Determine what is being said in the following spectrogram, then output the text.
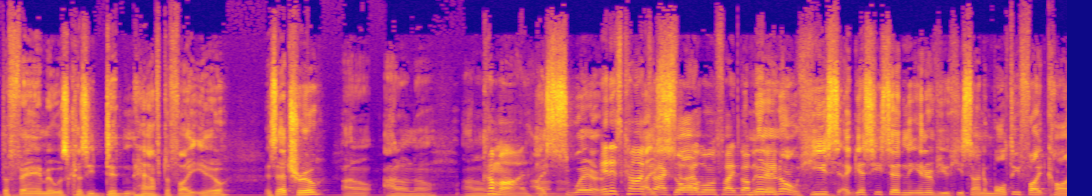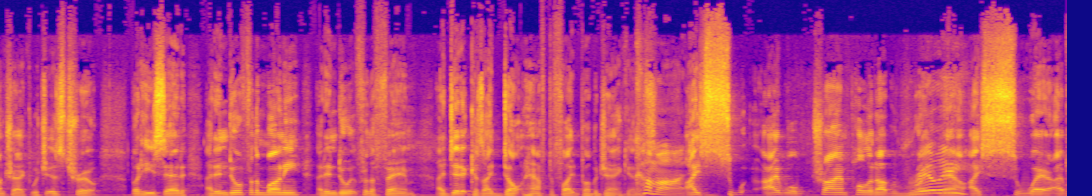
the fame. It was because he didn't have to fight you. Is that true? I don't. I don't know. I don't. Come know. on. I, swear. In his contract, saw- I won't fight Bubba No, no, no. He's. I guess he said in the interview he signed a multi-fight contract, which is true. But he said I didn't do it for the money. I didn't do it for the fame. I did it because I don't have to fight Bubba Jenkins. Come on. I sw- I will try and pull it up right Really? now. I swear I would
